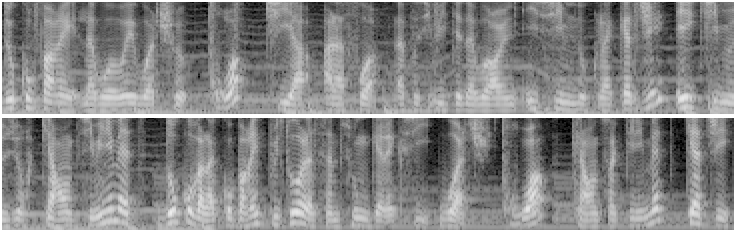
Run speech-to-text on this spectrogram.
de comparer la Huawei Watch 3, qui a à la fois la possibilité d'avoir une eSIM, donc la 4G, et qui mesure 46 mm. Donc on va la comparer plutôt à la Samsung Galaxy Watch 3 45 mm 4G,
